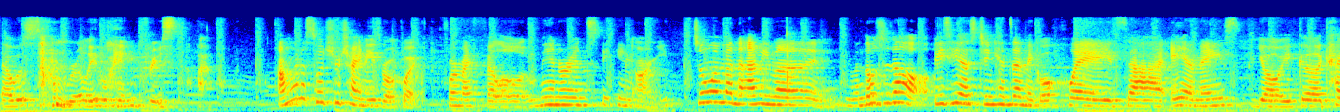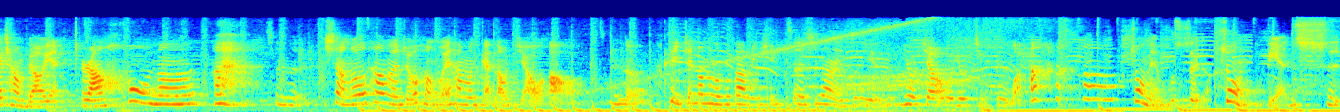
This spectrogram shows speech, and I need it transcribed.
that was some really lame freestyle. I'm gonna switch to Chinese real quick for my fellow Mandarin speaking army. 中文版的阿米们，你们都知道，BTS 今天在美国会在 AMAs 有一个开场表演，然后呢，唉，真的想到他们就很为他们感到骄傲，真的可以见到那么多大明星，真的是让人真的也又骄傲又嫉妒啊！啊哈哈重点不是这个，重点是，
